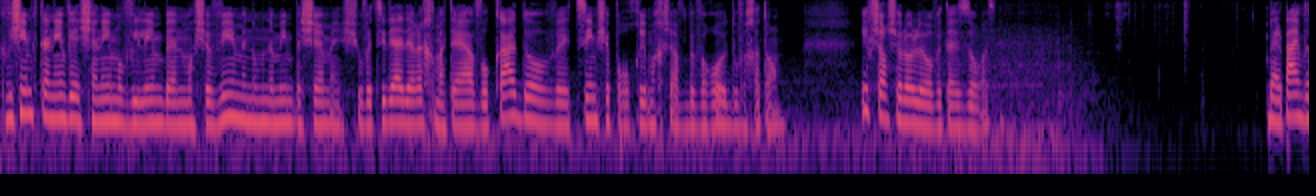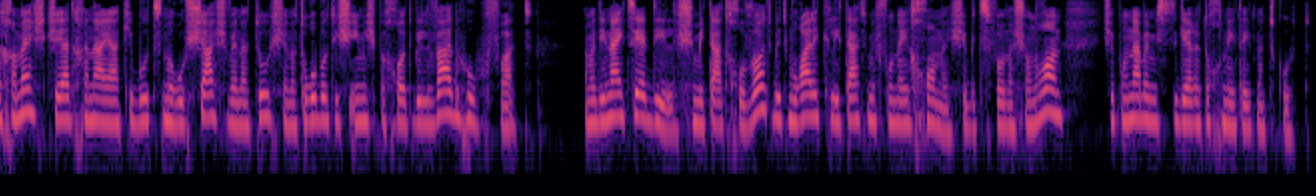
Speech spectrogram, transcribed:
כבישים קטנים וישנים מובילים בין מושבים מנומנמים בשמש, ובצידי הדרך מטעי אבוקדו ועצים שפורחים עכשיו בוורוד ובחתום. אי אפשר שלא לאהוב את האזור הזה. ב-2005, כשיד חנה היה קיבוץ מרושש ונטוש שנותרו בו 90 משפחות בלבד, הוא הופרט. המדינה הציעה דיל, שמיטת חובות, בתמורה לקליטת מפוני חומש שבצפון השומרון, שפונה במסגרת תוכנית ההתנתקות.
